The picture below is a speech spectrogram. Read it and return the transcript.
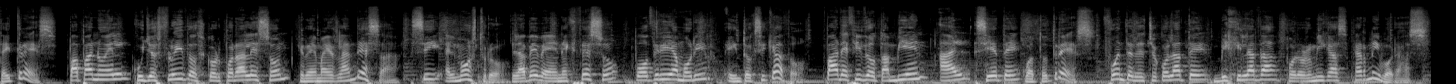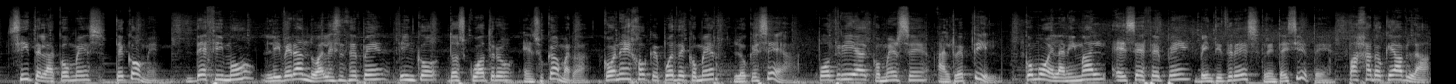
SCP-1933, Papá Noel cuyos fluidos corporales son crema irlandesa. Si el monstruo la bebe en exceso, podría morir intoxicado, parecido también al 743, fuente de chocolate vigilada por hormigas carnívoras. Si te la comes, te comen. Décimo, liberando al SCP-524 en su cámara, conejo que puede comer lo que sea. Podría comerse al reptil como el animal SCP-2337, pájaro que habla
